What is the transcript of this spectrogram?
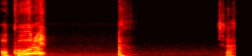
au cours. Ça.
